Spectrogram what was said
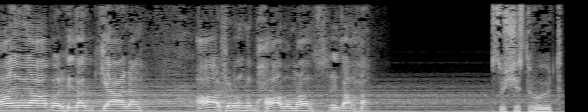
माययापहृतज्ञान ашурангабхавамасритаха. Существуют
